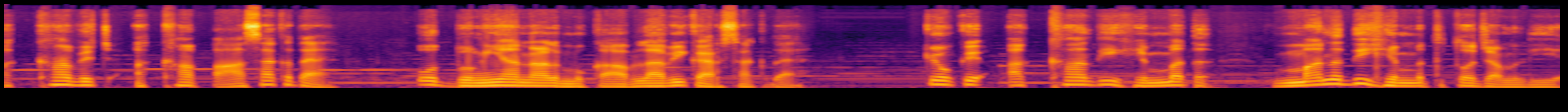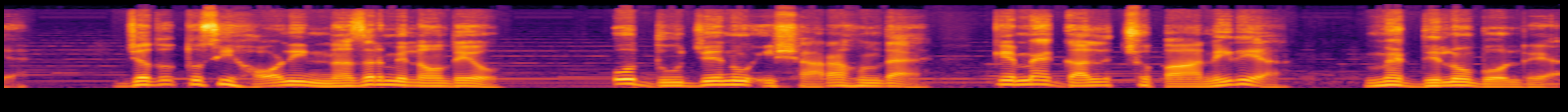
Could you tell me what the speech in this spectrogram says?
ਅੱਖਾਂ ਵਿੱਚ ਅੱਖਾਂ ਪਾ ਸਕਦਾ ਹੈ, ਉਹ ਦੁਨੀਆ ਨਾਲ ਮੁਕਾਬਲਾ ਵੀ ਕਰ ਸਕਦਾ ਹੈ। ਕਿਉਂਕਿ ਅੱਖਾਂ ਦੀ ਹਿੰਮਤ ਮਨ ਦੀ ਹਿੰਮਤ ਤੋਂ ਜੰਮਦੀ ਹੈ। ਜਦੋਂ ਤੁਸੀਂ ਹੌਲੀ ਨਜ਼ਰ ਮਿਲਾਉਂਦੇ ਹੋ, ਉਹ ਦੂਜੇ ਨੂੰ ਇਸ਼ਾਰਾ ਹੁੰਦਾ ਹੈ ਕਿ ਮੈਂ ਗੱਲ ਛੁਪਾ ਨਹੀਂ ਰਿਹਾ, ਮੈਂ ਦਿਲੋਂ ਬੋਲ ਰਿਹਾ।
